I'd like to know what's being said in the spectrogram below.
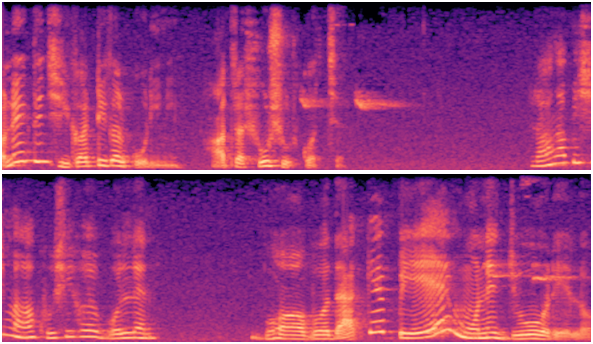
অনেকদিন শিকার টিকার করিনি, হাতটা সুরসুর করছে। রাঙা পিসিমা খুশি হয়ে বললেন, ভবদাকে পেয়ে মনে জোর এলো।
